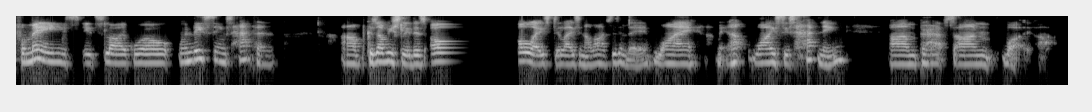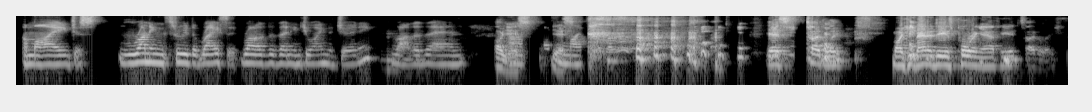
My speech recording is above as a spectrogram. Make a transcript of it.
for me, it's, it's like, well, when these things happen, um, because obviously there's al always delays in our lives, isn't there? Why, I mean, why is this happening? Um, perhaps I'm, what, am I just running through the race rather than enjoying the journey, Mhm. rather than Oh um, yes, taking yes, yes, totally. My humanity is pouring out here. Totally.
